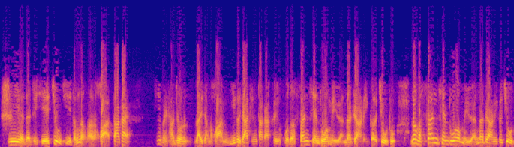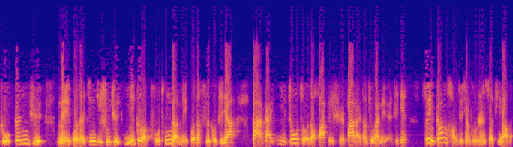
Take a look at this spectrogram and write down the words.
失业的这些救济等等的话，大概。基本上就来讲的话，一个家庭大概可以获得三千多美元的这样的一个救助。那么三千多美元的这样的一个救助，根据美国的经济数据，一个普通的美国的四口之家，大概一周左右的花费是八百到九百美元之间。所以刚好就像主持人所提到的，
